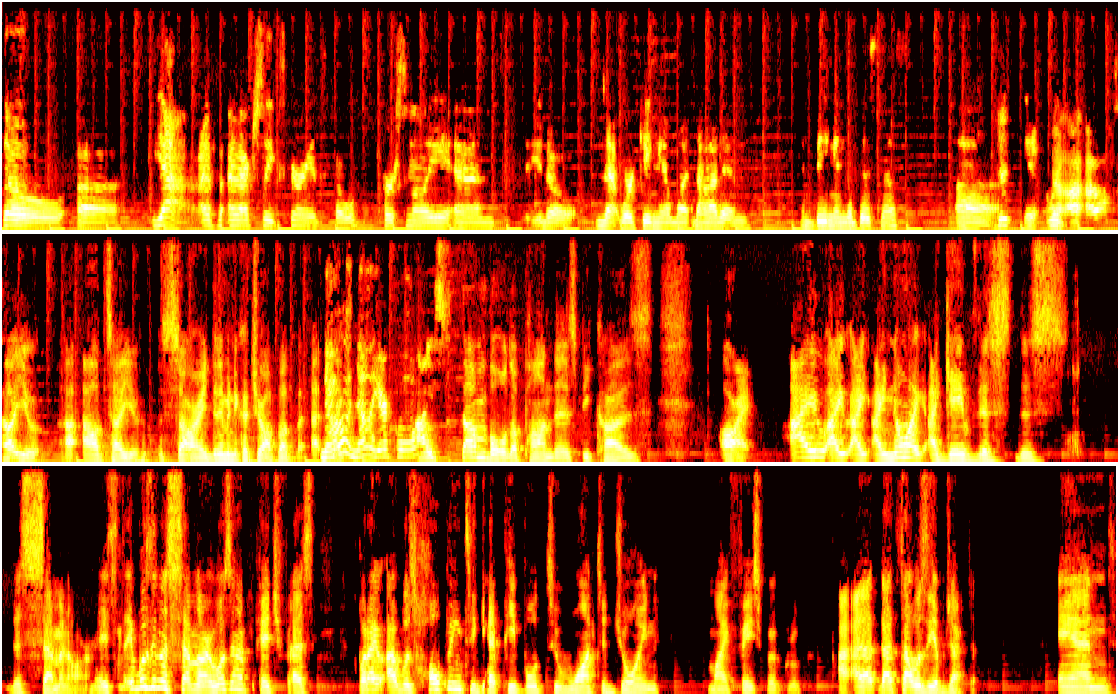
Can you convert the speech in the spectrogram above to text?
So uh, yeah, I've I've actually experienced both personally and you know networking and whatnot and and being in the business. Uh, I, will tell you. I, will tell you. Sorry, didn't mean to cut you off, but no, like, no, you're cool. I stumbled upon this because, all right, I I, I know I, I gave this this this seminar. It's, it wasn't a seminar. It wasn't a pitch fest, but I, I was hoping to get people to want to join my Facebook group. I, I that that was the objective, and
